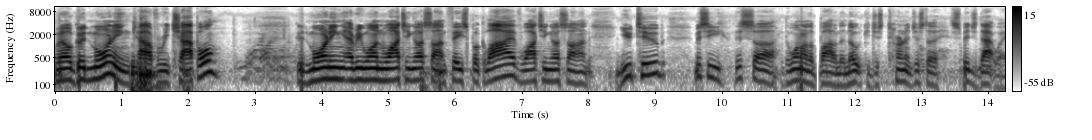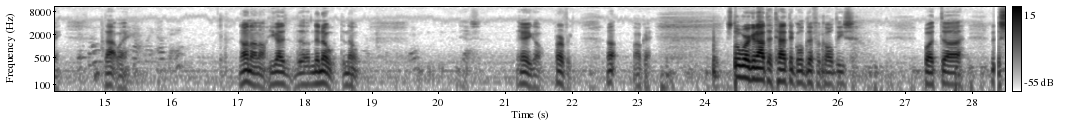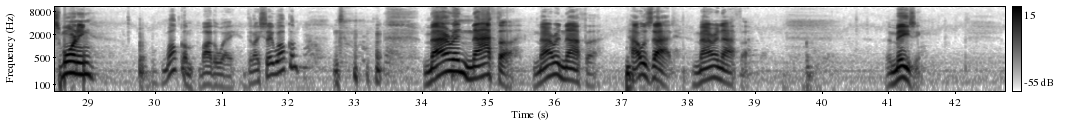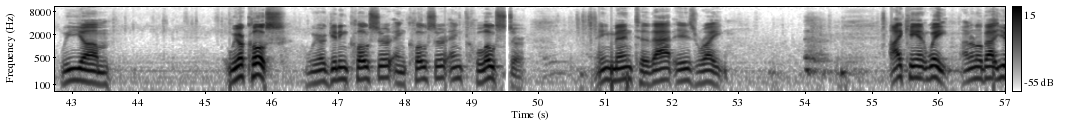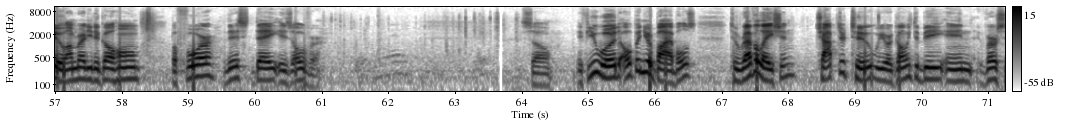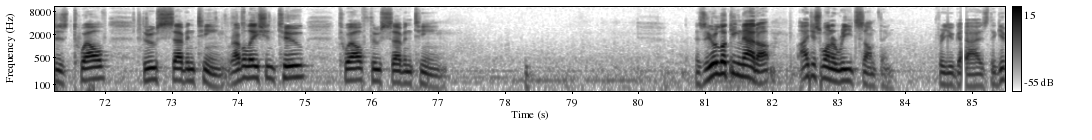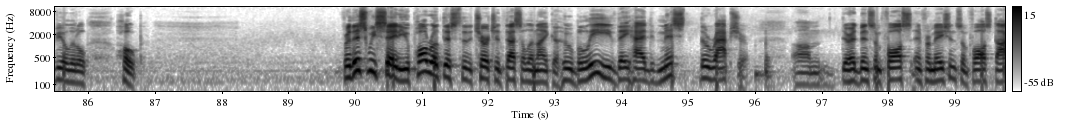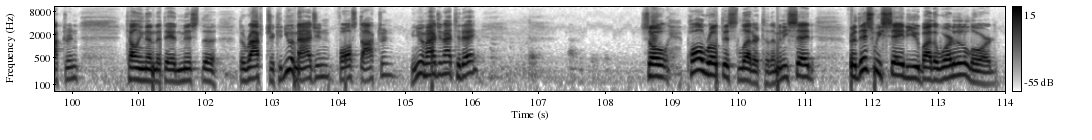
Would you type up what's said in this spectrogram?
Well, good morning, Calvary Chapel. Good morning, everyone watching us on Facebook Live, watching us on YouTube. Missy, this uh, the one on the bottom, the note, could just turn it just a smidge that way. That way. No, no, no. You got the, the note, the note. Yes. There you go. Perfect. Oh, okay. Still working out the technical difficulties. But uh, this morning, welcome, by the way. Did I say welcome? Maranatha. Maranatha. How is that? Maranatha. Amazing. We um, we are close. We are getting closer and closer and closer. Amen to that is right. I can't wait. I don't know about you. I'm ready to go home before this day is over. So, if you would, open your Bibles to Revelation chapter 2. We are going to be in verses 12 through 17. Revelation 2, 12 through 17. As you're looking that up, I just want to read something for you guys to give you a little hope. For this we say to you, Paul wrote this to the church in Thessalonica who believed they had missed the rapture. Um, there had been some false information, some false doctrine telling them that they had missed the, the rapture. Can you imagine false doctrine? Can you imagine that today? So, Paul wrote this letter to them, and he said, For this we say to you by the word of the Lord,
